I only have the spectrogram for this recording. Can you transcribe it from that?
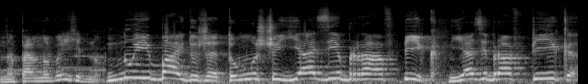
напевно, вигідно. Ну і байдуже, тому що я зібрав пік. Я зібрав пік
